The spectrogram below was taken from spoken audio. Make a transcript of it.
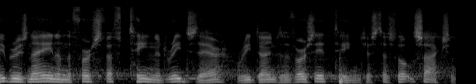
Hebrews 9 and the first 15, it reads there, read down to the verse 18, just this little section.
